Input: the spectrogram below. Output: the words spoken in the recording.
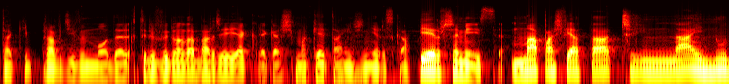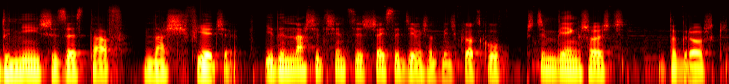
taki prawdziwy model, który wygląda bardziej jak jakaś makieta inżynierska. Pierwsze miejsce. Mapa świata, czyli najnudniejszy zestaw na świecie. 11 695 klocków, przy czym większość to groszki.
